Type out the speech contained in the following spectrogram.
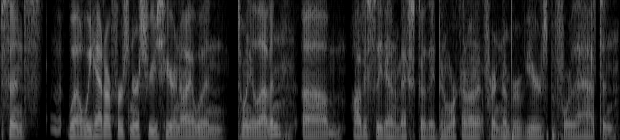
since well, we had our first nurseries here in Iowa in 2011. Um, obviously, down in Mexico, they'd been working on it for a number of years before that, and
